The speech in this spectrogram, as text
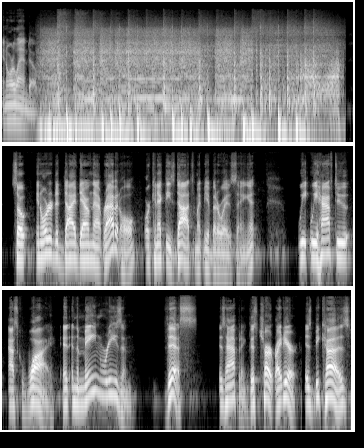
in Orlando. So, in order to dive down that rabbit hole or connect these dots, might be a better way of saying it, we we have to ask why. And, and the main reason this is happening, this chart right here, is because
